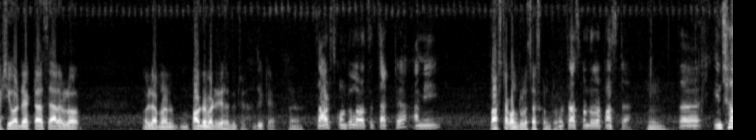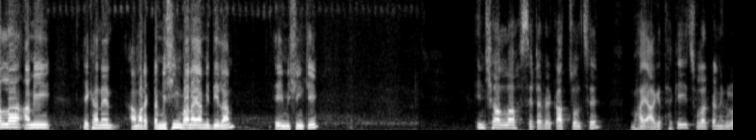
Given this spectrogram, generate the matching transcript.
আশি ওয়াটের একটা আছে আর হলো হলো আপনার পাউডার ব্যাটারি আছে দুটা দুইটা। হ্যাঁ। চার্জ কন্ট্রোলার আছে চারটা আমি পাঁচটা control charge control charge controller পাঁচটা। হুম। তা ইনশাল্লাহ আমি এখানে আমার একটা মেশিন বানাই আমি দিলাম এই মেশিনটি ইনশাল্লাহ সেট কাজ চলছে। ভাই আগে থেকেই সোলার প্যানেলগুলো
